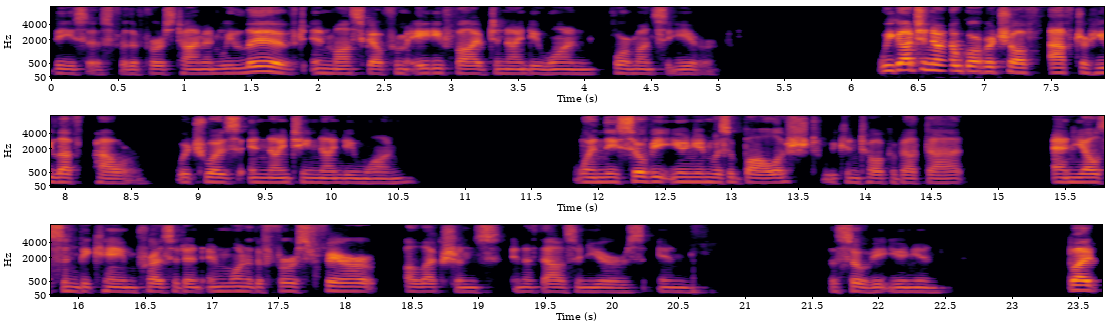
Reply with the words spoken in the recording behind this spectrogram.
visas for the first time, and we lived in Moscow from 85 to 91, four months a year. We got to know Gorbachev after he left power, which was in 1991 when the Soviet Union was abolished. We can talk about that. And Yeltsin became president in one of the first fair elections in a thousand years in the Soviet Union. But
